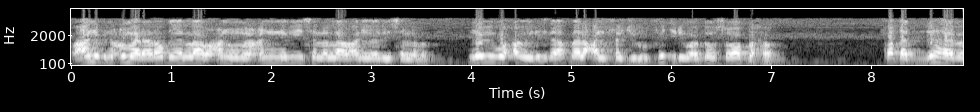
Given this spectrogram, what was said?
wacan ibni cumara radia allahu canhuma can nabiyi sala allahu alayh ali wasalama nabigu waxau yihi idaa dalaca alfajru fajrigu hadduu soo baxo faqad dahaba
